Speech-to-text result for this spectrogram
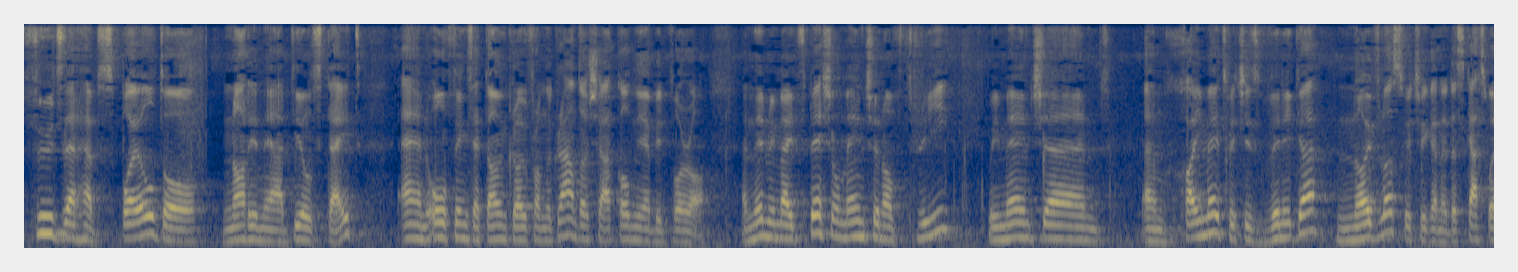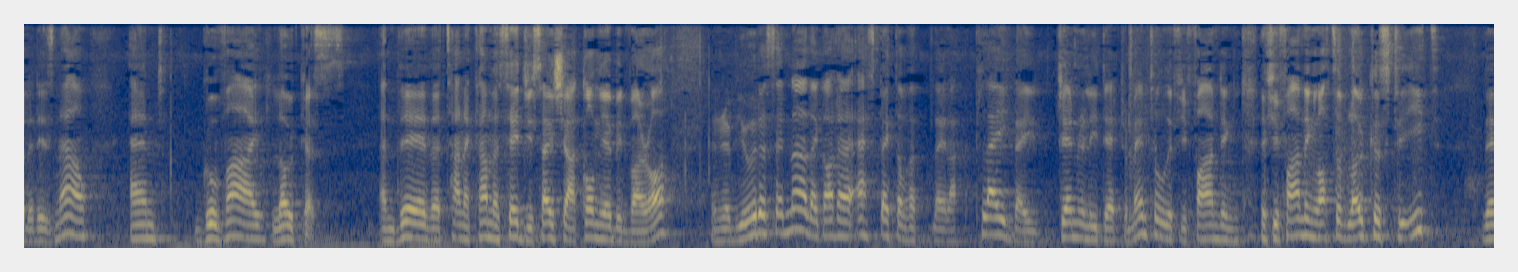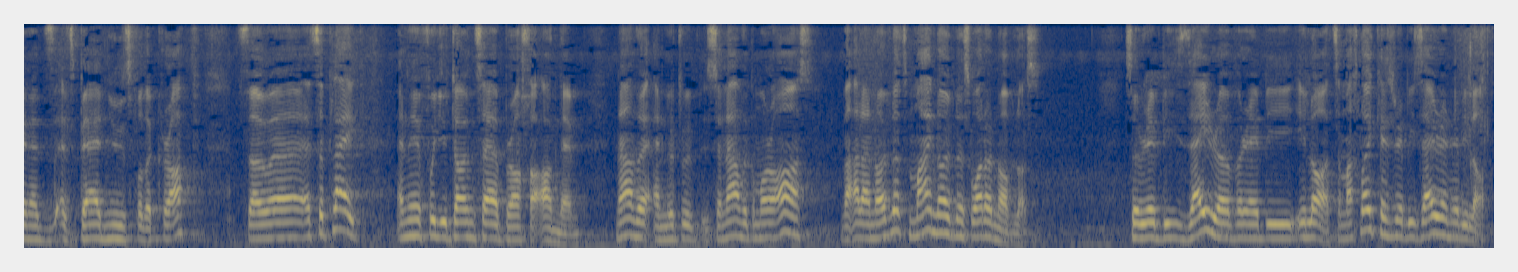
foods that have spoiled or not in their ideal state, and all things that don't grow from the ground. And then we made special mention of three. We mentioned um, which is vinegar, novlos, which we're going to discuss what it is now, and guvai, locusts. And there the Tanakama said, you say shakol bidvora. And Rabbi Yehuda said, no, they got an aspect of a they like plague. They generally detrimental. If you're finding if you're finding lots of locusts to eat, then it's, it's bad news for the crop. So uh, it's a plague, and therefore you don't say a bracha on them. Now the and would, so now the Gemara asks, "Va'ala novlos, my novlos, what are novlos?" So Rabbi Zaira and Rabbi Ilah. So machlokes Rabbi Zaira and Rabbi Ilah.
